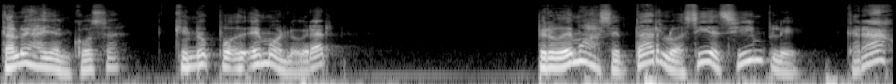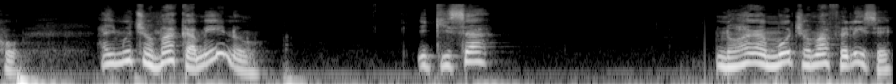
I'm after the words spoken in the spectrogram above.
tal vez hayan cosas que no podemos lograr pero debemos aceptarlo así de simple. Carajo, hay muchos más caminos. Y quizá nos hagan mucho más felices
